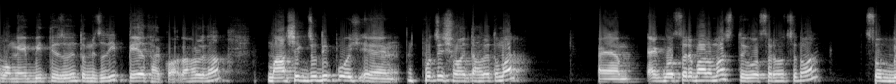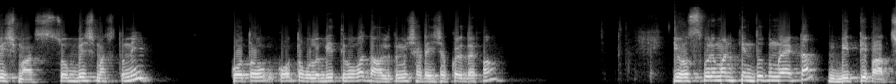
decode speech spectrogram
এবং এই বৃত্তির জন্য তুমি যদি পেয়ে থাকো, তাহলে ধর মাসিক যদি পঁচিশ হয়, তাহলে তোমার এক বছরে বারো মাস, দুই বছরে হচ্ছে তোমার চব্বিশ মাস। চব্বিশ মাস তুমি কত, কতগুলো বৃত্তি পাবা, তাহলে তুমি সেটা হিসাব করে দেখো। হিউজ পরিমাণ কিন্তু তোমরা একটা বৃত্তি পাচ্ছ।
